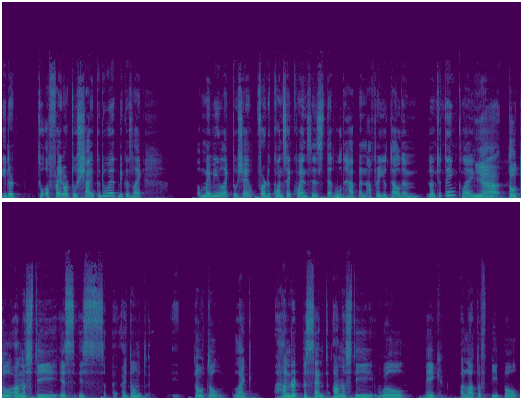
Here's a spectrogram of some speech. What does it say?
either too afraid or too shy to do it because like maybe like too shy for the consequences that would happen after you tell them don't you think like yeah, total honesty is is I don't total like hundred percent honesty will make a lot of people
